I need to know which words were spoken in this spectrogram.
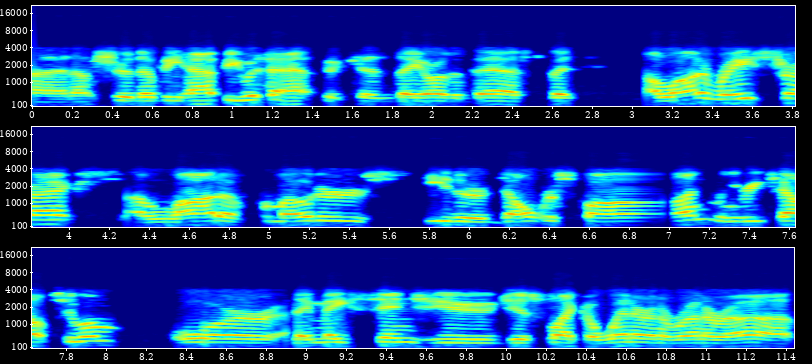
uh, and I'm sure they'll be happy with that because they are the best. But a lot of racetracks, a lot of promoters either don't respond when you reach out to them, or they may send you just like a winner and a runner up,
